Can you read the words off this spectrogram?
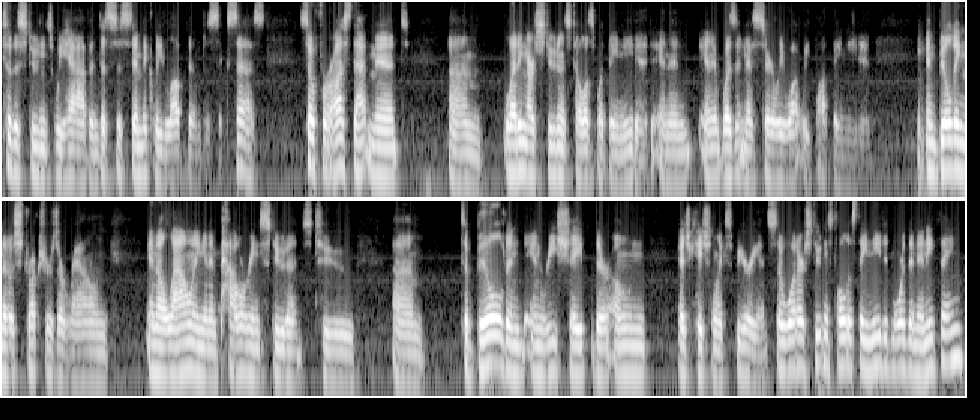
to the students we have and to systemically love them to success. So for us, that meant um, letting our students tell us what they needed, and then and it wasn't necessarily what we thought they needed, and building those structures around and allowing and empowering students to um, to build and, and reshape their own educational experience. So, what our students told us they needed more than anything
